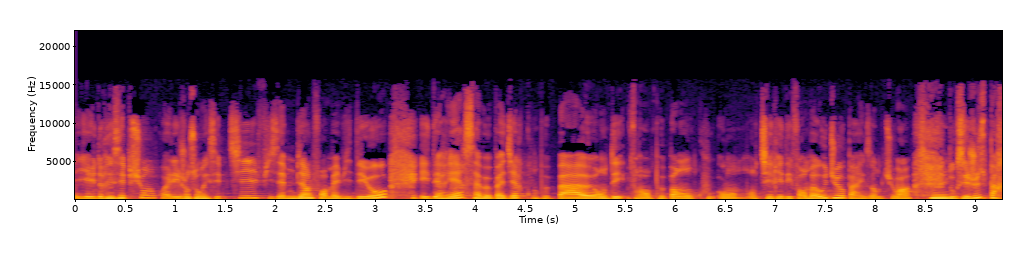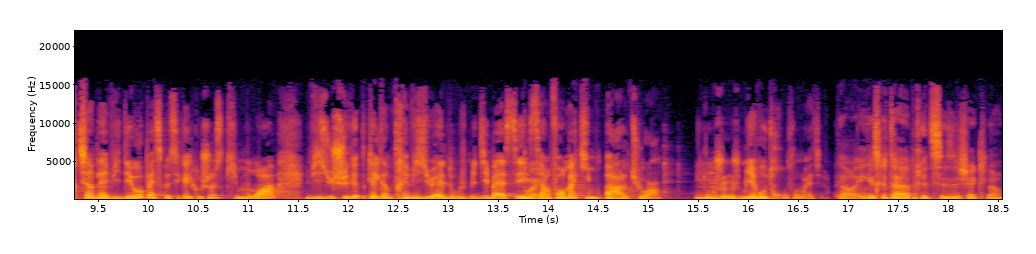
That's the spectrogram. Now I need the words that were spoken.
il y a une réception, quoi. Les gens sont réceptifs, ils aiment bien le format vidéo. Et derrière, ça veut pas dire qu'on peut pas, enfin, on peut pas en, en tirer des formats audio, par exemple, tu vois. Oui. Donc, c'est juste partir de la vidéo parce que c'est quelque chose qui, moi, je suis quelqu'un de très visuel. Donc, je me dis, bah, c'est Ouais. c'est un format qui me parle, tu vois. Donc Mhm. je, je m'y retrouve, on va dire. Et qu'est-ce que tu as appris de ces échecs-là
